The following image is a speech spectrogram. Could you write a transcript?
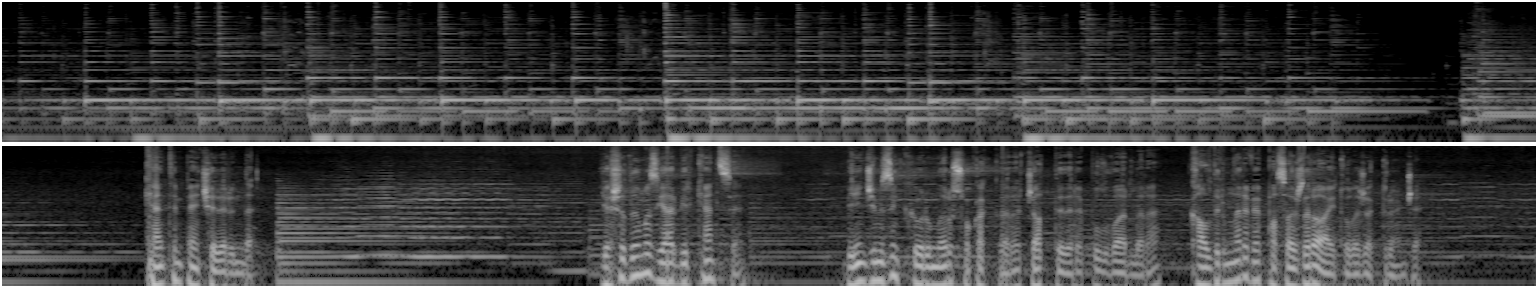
Pençelerinde. Yaşadığımız yer bir kentse, bilincimizin kıvrımları sokaklara, caddelere, bulvarlara, kaldırımlara ve pasajlara ait olacaktır önce.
